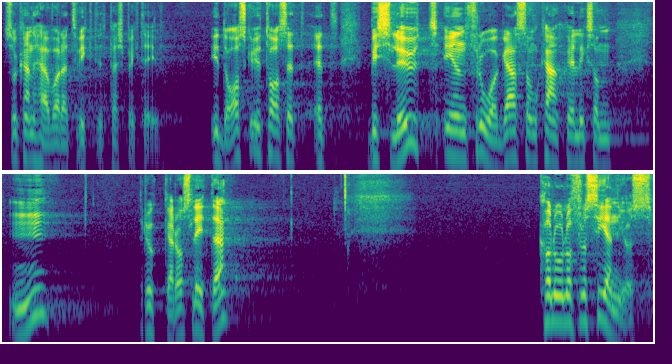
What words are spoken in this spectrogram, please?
så kan det här vara ett viktigt perspektiv. Idag ska ju tas ett, ett beslut i en fråga som kanske liksom, mm, ruckar oss lite. Karl-Olof Rosenius,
